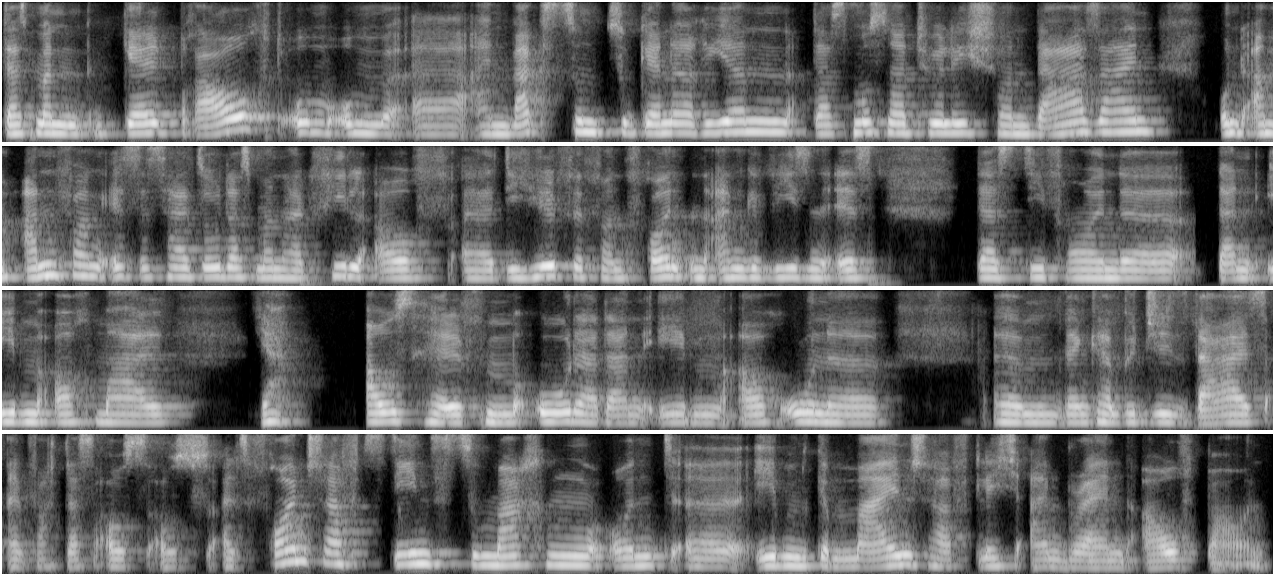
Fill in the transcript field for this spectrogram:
dass man Geld braucht, um, um äh, ein Wachstum zu generieren, das muss natürlich schon da sein. Und am Anfang ist es halt so, dass man halt viel auf äh, die Hilfe von Freunden angewiesen ist dass die Freunde dann eben auch mal ja, aushelfen oder dann eben auch ohne, ähm, wenn kein Budget da ist, einfach das aus, aus, als Freundschaftsdienst zu machen und äh, eben gemeinschaftlich ein Brand aufbauen.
